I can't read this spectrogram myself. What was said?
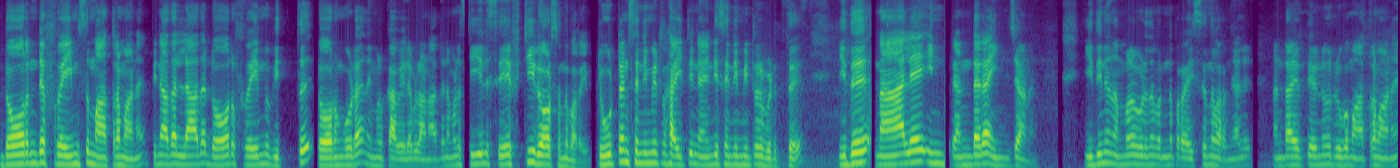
ഡോറിന്റെ ഫ്രെയിംസ് മാത്രമാണ്. പിന്നെ അതല്ലാതെ ഡോർ ഫ്രെയിം വിത്ത് ഡോറും കൂടെ നിങ്ങൾക്ക് അവൈലബിൾ ആണ്. അത് നമ്മൾ സ്റ്റീൽ സേഫ്റ്റി ഡോർസ് എന്ന് പറയും. Two ten centimetre height ninety centimetre വിടുത്ത് ഇത് നാല് ഇഞ്ച് രണ്ടര ഇഞ്ചാണ് ഇതിന് നമ്മൾ ഇവിടുന്ന് പറയുന്ന പ്രൈസ് എന്ന് പറഞ്ഞാൽ രണ്ടായിരത്തി എഴുന്നൂറ് രൂപ മാത്രമാണ്.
